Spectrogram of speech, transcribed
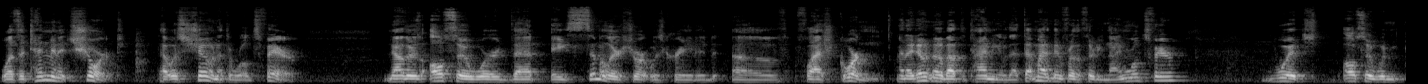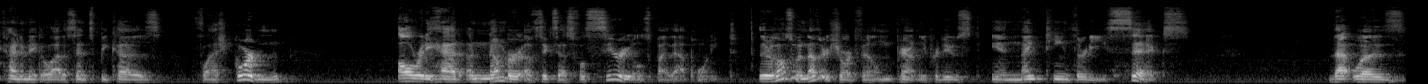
was a 10 minute short that was shown at the World's Fair. Now, there's also word that a similar short was created of Flash Gordon. And I don't know about the timing of that. That might have been for the 39 World's Fair, which also wouldn't kind of make a lot of sense because Flash Gordon already had a number of successful serials by that point. There was also another short film apparently produced in 1936 that was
